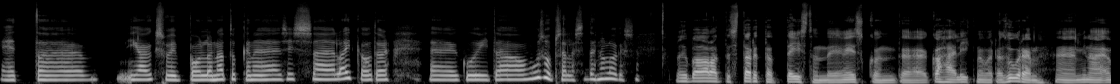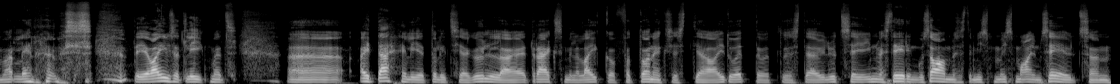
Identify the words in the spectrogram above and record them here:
et äh, igaüks võib olla natukene siis äh, lightcoder äh,, kui ta usub sellesse tehnoloogiasse. no juba alates startup teist on teie meeskond äh, kahe liikme võrra suurem, mina ja Marleen oleme siis teie vaimsed liikmed äh,. aitäh, Heli, et tulid siia külla, et rääkisime meile of Photonicsist ja iduettevõtlusest ja üleüldse investeeringu saamisest ja mis, mis maailm see üldse on.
